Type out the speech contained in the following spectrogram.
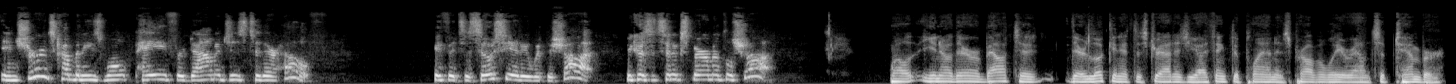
insurance companies won't pay for damages to their health if it's associated with the shot because it's an experimental shot. Well, you know, they're about to, they're looking at the strategy. I think the plan is probably around September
